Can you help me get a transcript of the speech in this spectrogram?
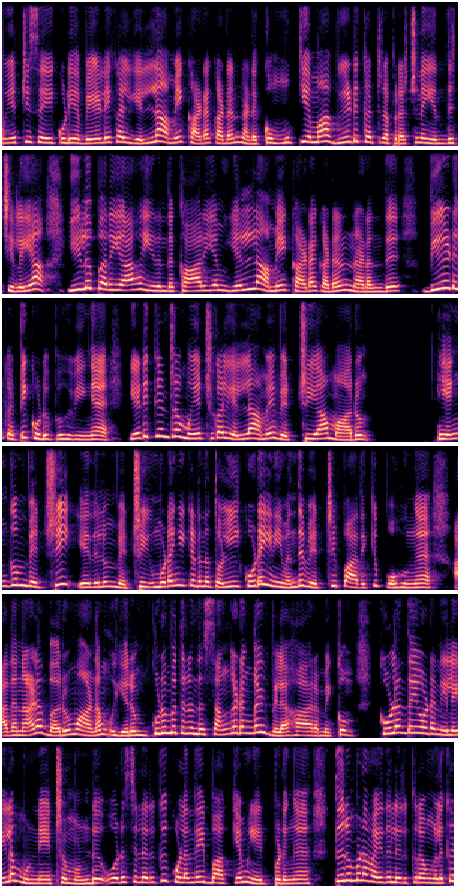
முயற்சி செய்யக்கூடிய வேலைகள் எல்லாமே கடகடன் நடக்கும். முக்கியமா வீடு கட்டுற பிரச்சனை இருந்துச்சு இல்லையா? இழுபறியாக இருந்த காரியம் எல்லாமே கடகடன் நடந்து வீடு கட்டி கொடுப்புகுவீங்க எடுக்கின்ற முயற்சிகள் எல்லாமே வெற்றியா மாறும் எங்கும் வெற்றி எதிலும் வெற்றி. முடங்கி கிடந்த தொழில் கூட இனி வந்து வெற்றி பாதைக்கு போகுங்க. அதனால வருமானம் உயரும். குடும்பத்தில் இருந்த சங்கடங்கள் விலக ஆரம்பிக்கும். குழந்தையோட நிலையில முன்னேற்றம் உண்டு. ஒரு சிலருக்கு குழந்தை பாக்கியம் ஏற்படுங்க. திருமண வயதில் இருக்கிறவங்களுக்கு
